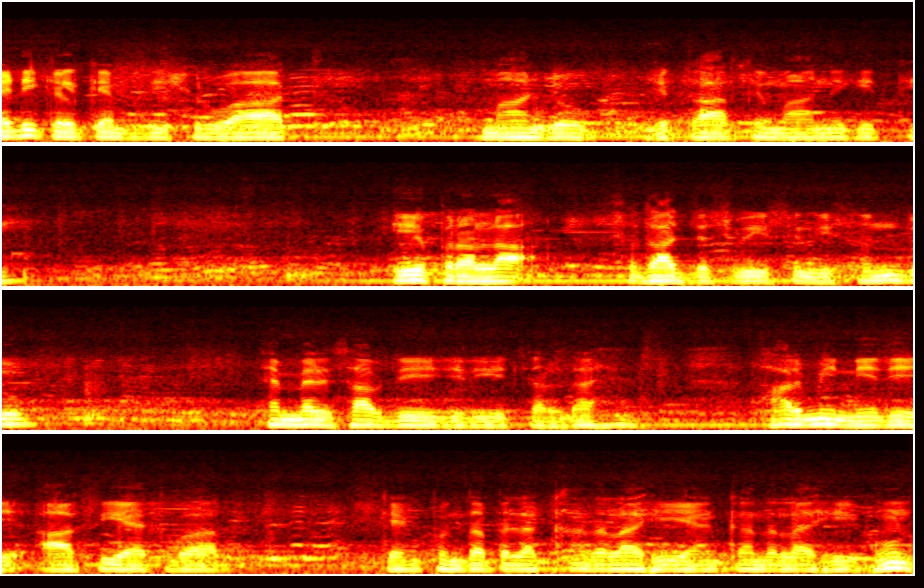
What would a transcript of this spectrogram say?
ਮੈਡੀਕਲ ਕੈਂਪ ਦੀ ਸ਼ੁਰੂਆਤ ਮਾਨਯੋਗ ਜਗਤਾਰ ਸਿੰਘ ਮਾਨ ਨੇ ਕੀਤੀ। ਇਹ ਉਪਰਾਲਾ ਸਰਦਾਰ ਜਸਵੀਰ ਸਿੰਘ ਜੀ ਸੰਧੂ ਐਮਐਲ ਸਾਹਿਬ ਦੇ ਜ਼ਰੀਏ ਚੱਲਦਾ ਹੈ। ਹਰ ਮਹੀਨੇ ਦੇ ਆਖਰੀ ਐਤਵਾਰ ਕੈਂਪ ਹੁੰਦਾ, ਪਹਿਲਾਂ ਅੱਖਾਂ ਦਾ ਲਾਹੀ, ਐਨਕਾਂ ਦਾ ਲਾਹੀ, ਹੁਣ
